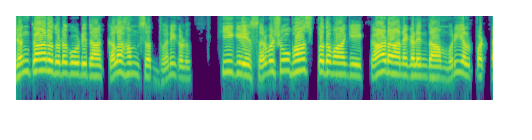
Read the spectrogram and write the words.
ಜಂಕಾರದೊಡಗೂಡಿದ ಕಲಹಂಸ ಧ್ವನಿಗಳು, ಹೀಗೆ ಸರ್ವಶೋಭಾಸ್ಪದವಾಗಿ ಕಾಡಾನೆಗಳಿಂದ ಮುರಿಯಲ್ಪಟ್ಟ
